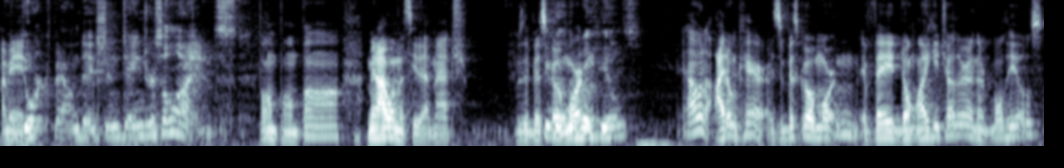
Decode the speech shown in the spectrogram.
I mean, York Foundation Dangerous Alliance. bum bum bum. I mean, I want to see that match. Zbyszko Morton. both heels. I don't, I don't care. Is Zbyszko Morton if they don't like each other and they're both heels?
